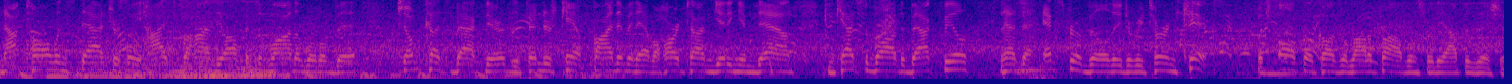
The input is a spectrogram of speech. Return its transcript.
Not tall in stature, so he hides behind the offensive line a little bit. Jump cuts back there. The defenders can't find him and have a hard time getting him down. Can catch the ball out the backfield and has that extra ability to return kicks, which also causes a lot of problems for the opposition.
